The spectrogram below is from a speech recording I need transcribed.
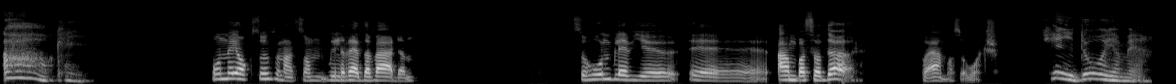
ah, okej. Hon är också en sån här som vill rädda världen. Så hon blev ju eh, ambassadör på Amazon Watch. Okej, då är jag med.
